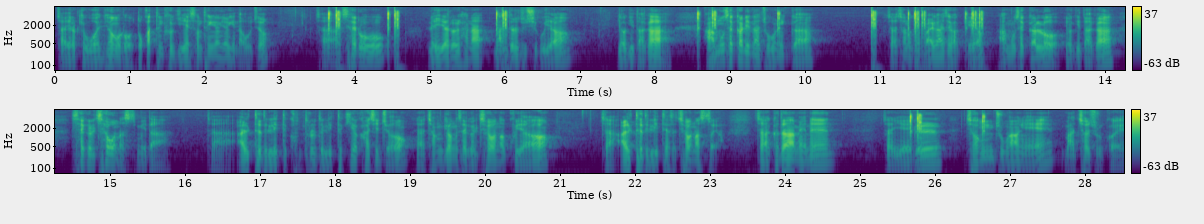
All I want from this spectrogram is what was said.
자, 이렇게 원형으로 똑같은 크기의 선택 영역이 나오죠. 자, 새로 layer를 하나 만들어 주시고요. 여기다가 아무 색깔이나 좋으니까 자 저는 그냥 빨간색 할게요. 아무 색깔로 여기다가 색을 채워 넣습니다. 자 Alt delete control delete 기억하시죠? 자 전경색을 채워 넣고요. 자 Alt delete해서 채워 넣었어요. 자 그 다음에는 자 얘를 정중앙에 맞춰 줄 거예요.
